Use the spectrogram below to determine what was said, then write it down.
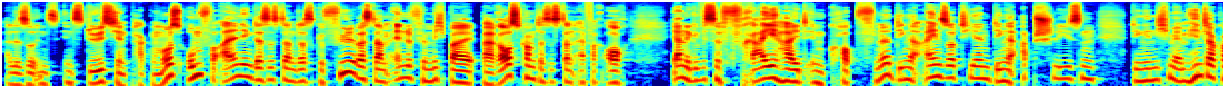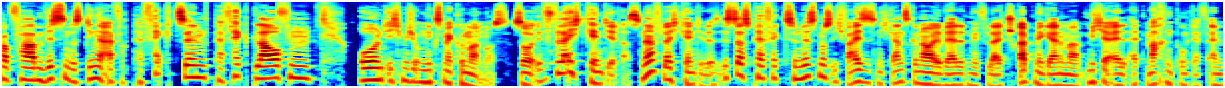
alle so ins, ins Döschen packen muss. Um vor allen Dingen, das ist dann das Gefühl, was da am Ende für mich bei, bei rauskommt, das ist dann einfach auch ja eine gewisse Freiheit im Kopf. Ne? Dinge einsortieren, Dinge abschließen, Dinge nicht mehr im Hinterkopf haben, wissen, dass Dinge einfach perfekt sind, perfekt laufen und ich mich um nichts mehr kümmern muss. So, vielleicht kennt ihr das, ne? Vielleicht kennt ihr das. Ist das Perfektionismus? Ich weiß es nicht ganz genau. Ihr werdet mir vielleicht, schreibt mir gerne mal michael.machen.fm,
